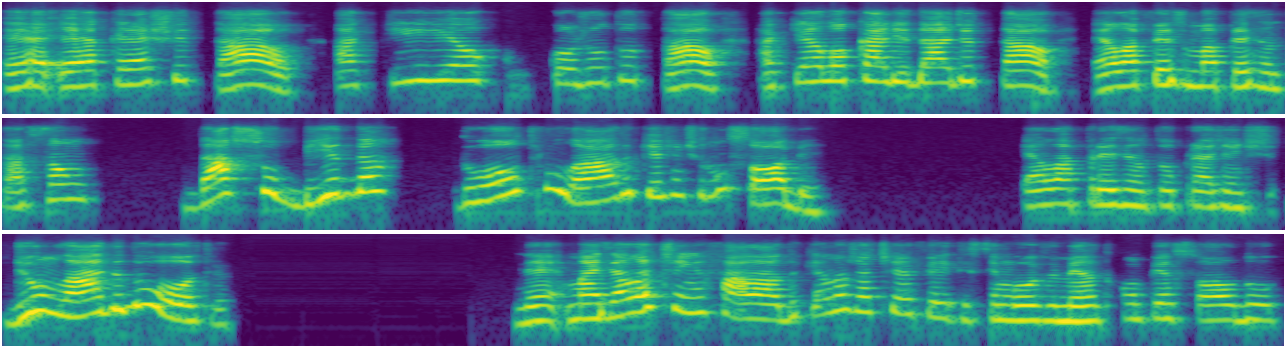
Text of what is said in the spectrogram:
é, é, a creche tal, aqui é o conjunto tal, aqui é a localidade tal. Ela fez uma apresentação da subida do outro lado que a gente não sobe. Ela apresentou para a gente de um lado e do outro. Né? Mas ela tinha falado que ela já tinha feito esse movimento com o pessoal do,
